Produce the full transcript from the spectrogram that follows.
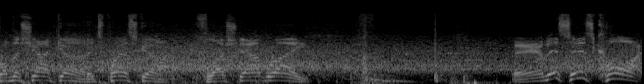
26. From the shotgun, it's Prescott. Flushed out right. And this is caught.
